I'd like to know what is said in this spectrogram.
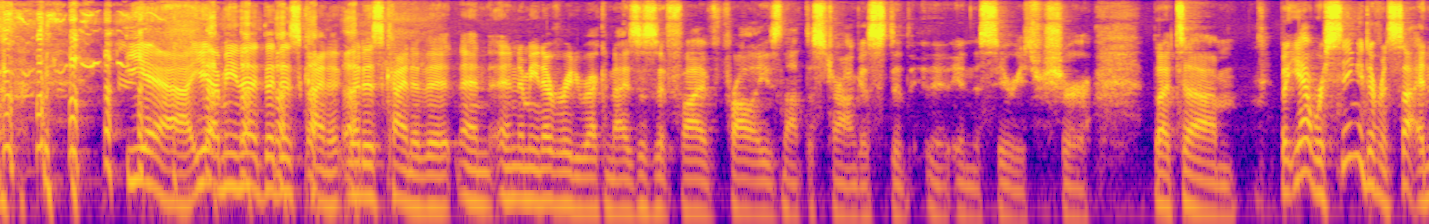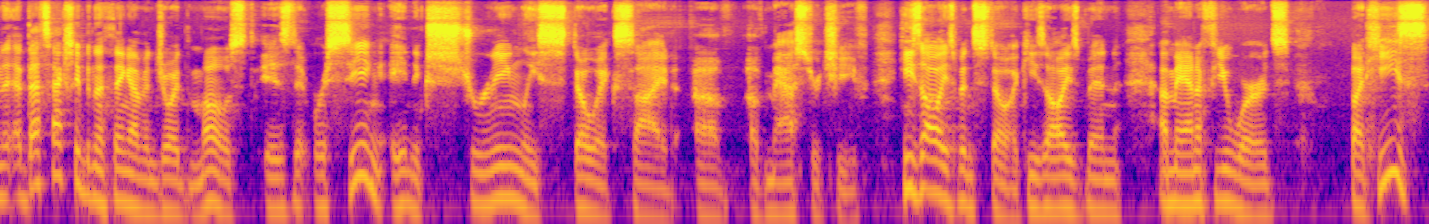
yeah, yeah. I mean, that, that is kind of that is kind of it, and and I mean, everybody recognizes that five probably is not the strongest in the series for sure, but um, but yeah, we're seeing a different side, and that's actually been the thing I've enjoyed the most is that we're seeing an extremely stoic side of of Master Chief. He's always been stoic. He's always been a man of few words, but he's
